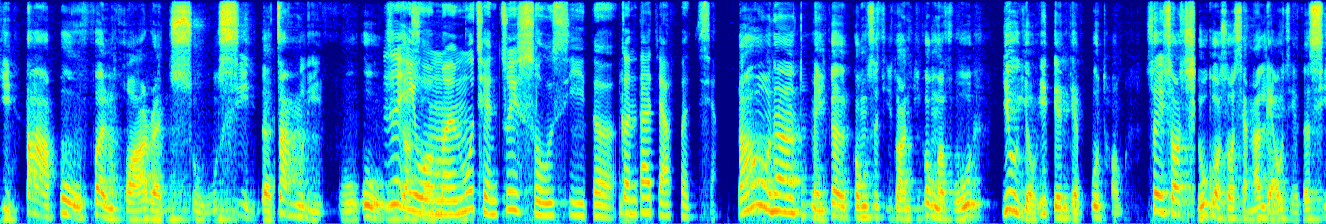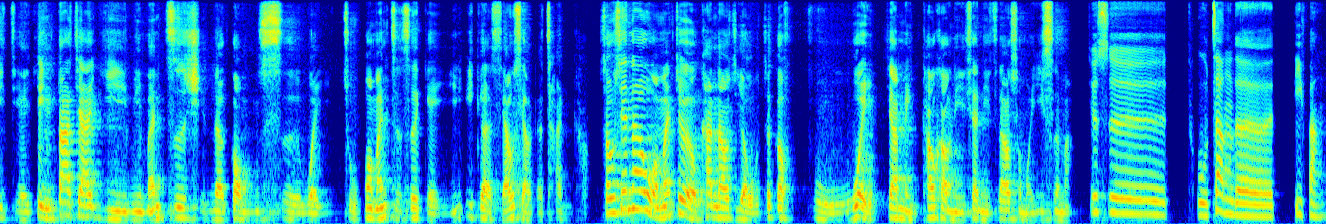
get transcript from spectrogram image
以大部分华人熟悉的葬礼服务，就是以我们目前最熟悉的跟大家分享。然后呢，每个公司集团提供的服务又有一点点不同，所以说，如果说想要了解的细节，请大家以你们咨询的公司为主，我们只是给予一个小小的参考。首先呢，我们就有看到有这个抚慰，佳敏考考你一下，你知道什么意思吗？就是土葬的地方。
